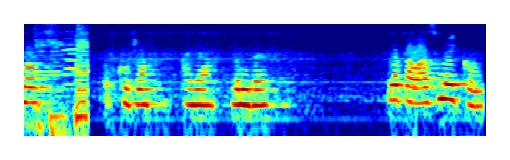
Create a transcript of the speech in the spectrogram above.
Mąż odkurza, a ja będę latała z myjką.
